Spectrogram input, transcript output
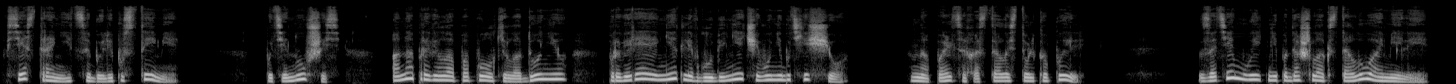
Все страницы были пустыми. Потянувшись, она провела по полке ладонью, проверяя, нет ли в глубине чего-нибудь еще. На пальцах осталась только пыль. Затем Уитни подошла к столу Амелии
